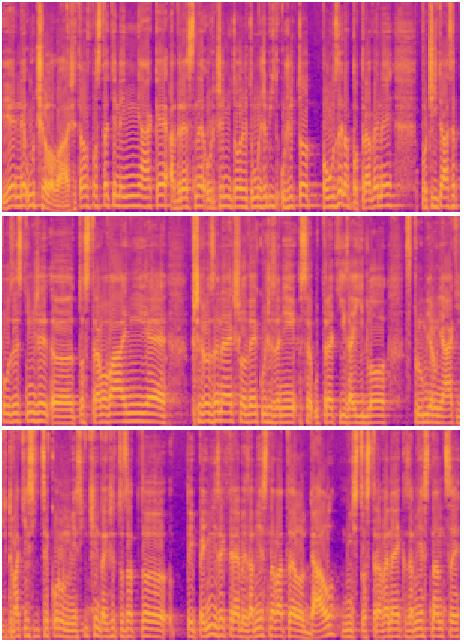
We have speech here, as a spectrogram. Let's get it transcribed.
je neúčelová, že tam v podstatě není nějaké adresné určení toho, že to může být užito pouze na potraviny. Počítá se pouze s tím, že eh, to stravování je přirozené člověku, že za něj se utratí za jídlo v průměru nějakých 2000 korun měsíčně, takže to za to, ty peníze, které by zaměstnavatel dal místo stravenek zaměstnanci,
